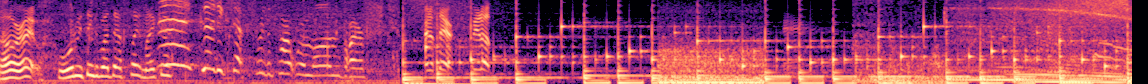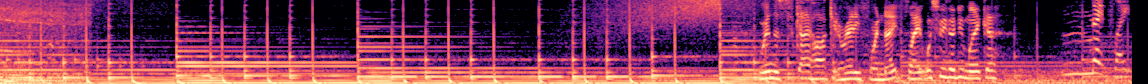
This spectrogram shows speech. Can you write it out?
All right. Well, what do we think about that flight, Micah? Eh, good, except for the part where mom barfed. Right up there. Right up. We're in the Skyhawk getting ready for night flight. What should we go do, Micah? Night flight.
